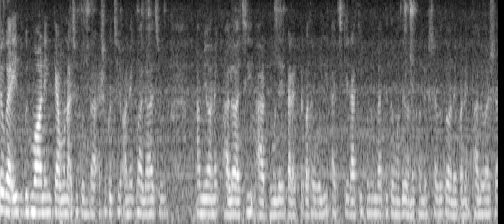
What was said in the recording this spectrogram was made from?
হ্যালো গাইজ, গুড মর্নিং। কেমন আছো তোমরা? আশা করছি অনেক ভালো আছো। আমি অনেক ভালো আছি। আর তোমাদের আর একটা কথা বলি, আজকে রাখি পূর্ণিমাতে তোমাদের অনেক অনেক স্বাগত, অনেক অনেক ভালোবাসা।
